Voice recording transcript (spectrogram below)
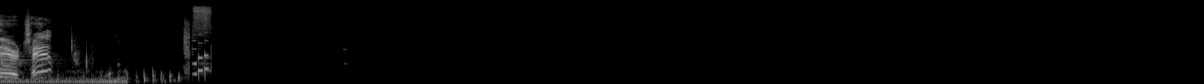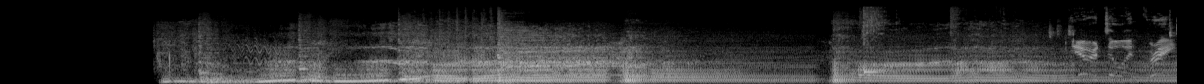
There, champ. You're doing great.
